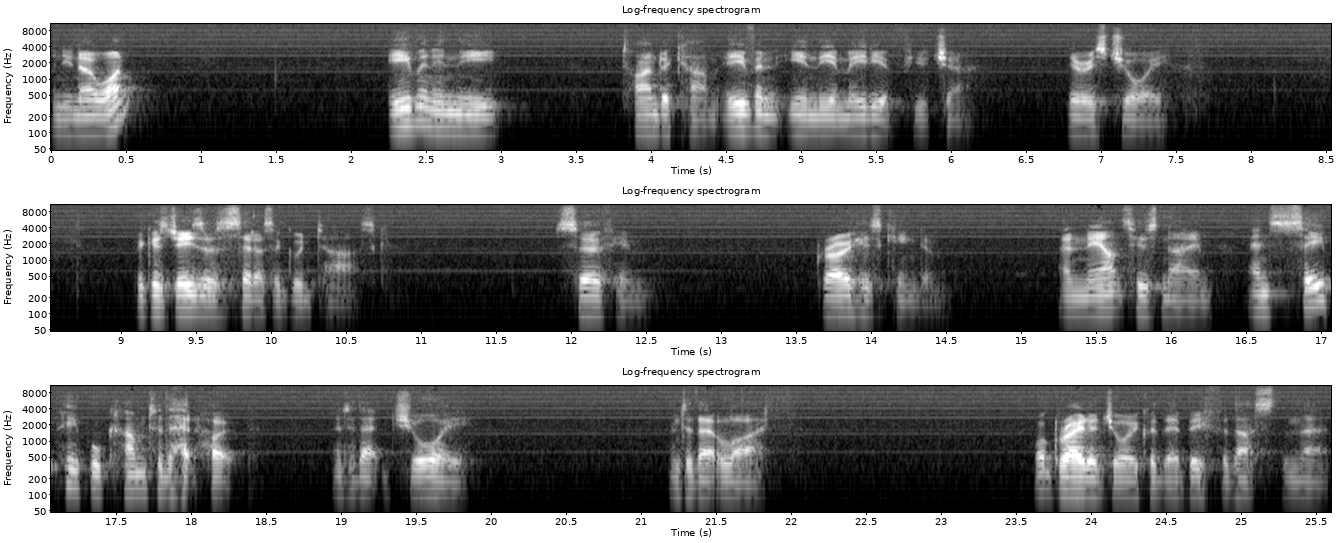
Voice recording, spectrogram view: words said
And you know what? Even in the time to come, even in the immediate future, there is joy. Because Jesus has set us a good task serve him, grow his kingdom, announce his name, and see people come to that hope and to that joy and to that life. What greater joy could there be for us than that?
